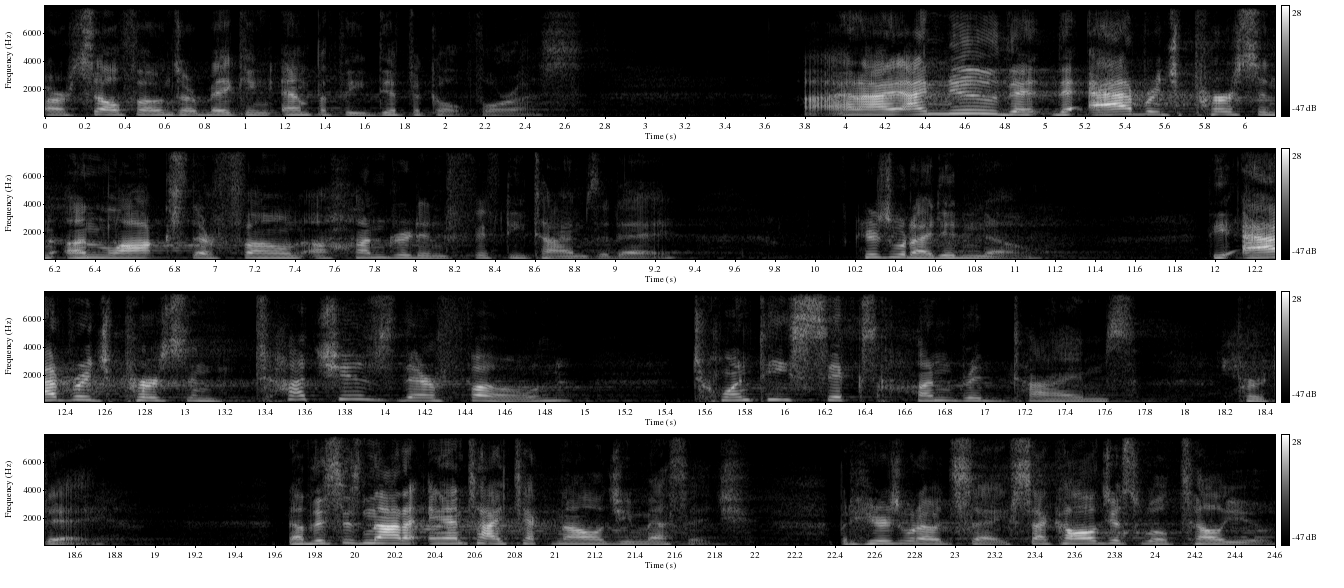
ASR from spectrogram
our cell phones are making empathy difficult for us. And I, I, knew that the average person unlocks their phone 150 times a day. Here's what I didn't know the average person touches their phone 2,600 times per day. Now, this is not an anti technology message, but here's what I would say psychologists will tell you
